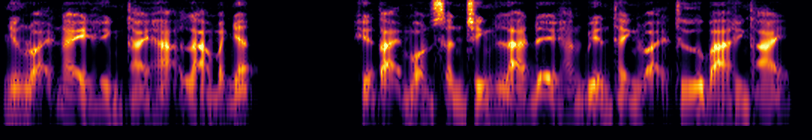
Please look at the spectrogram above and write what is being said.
nhưng loại này hình thái hạ là mạnh nhất. Hiện tại mòn sần chính là để hắn biến thành loại thứ ba hình thái,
